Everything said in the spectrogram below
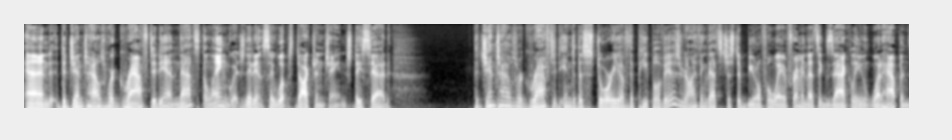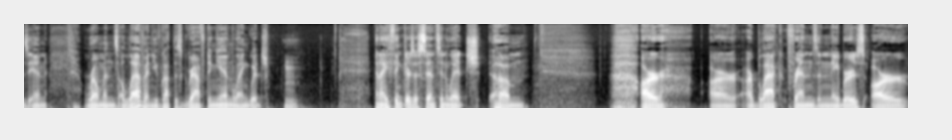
and the Gentiles were grafted in. That's the language. They didn't say, whoops, doctrine changed. They said, the Gentiles were grafted into the story of the people of Israel. I think that's just a beautiful way of framing. That's exactly what happens in Romans 11. You've got this grafting in language. Mm. And I think there's a sense in which um, our our our black friends and neighbors are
